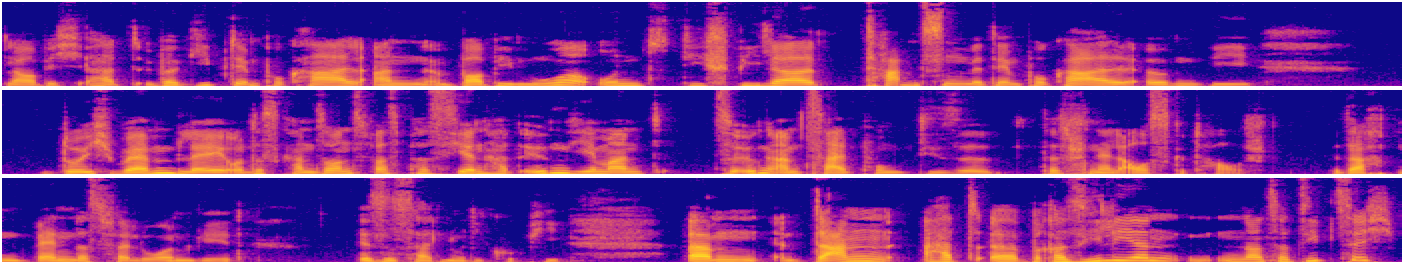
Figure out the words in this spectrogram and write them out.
glaube ich, hat übergibt den Pokal an Bobby Moore und die Spieler tanzen mit dem Pokal irgendwie durch Wembley und es kann sonst was passieren, hat irgendjemand zu irgendeinem Zeitpunkt diese das schnell ausgetauscht. Wir dachten, wenn das verloren geht, ist es halt nur die Kopie. Ähm, dann hat äh, Brasilien 1970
